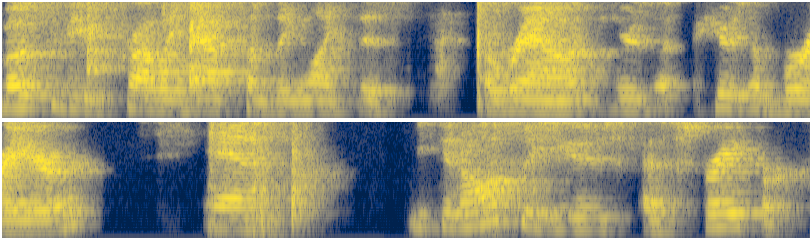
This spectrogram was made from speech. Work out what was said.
Most of you probably have something like this around. Here's a, here's a brayer. And you can also use a scraper.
